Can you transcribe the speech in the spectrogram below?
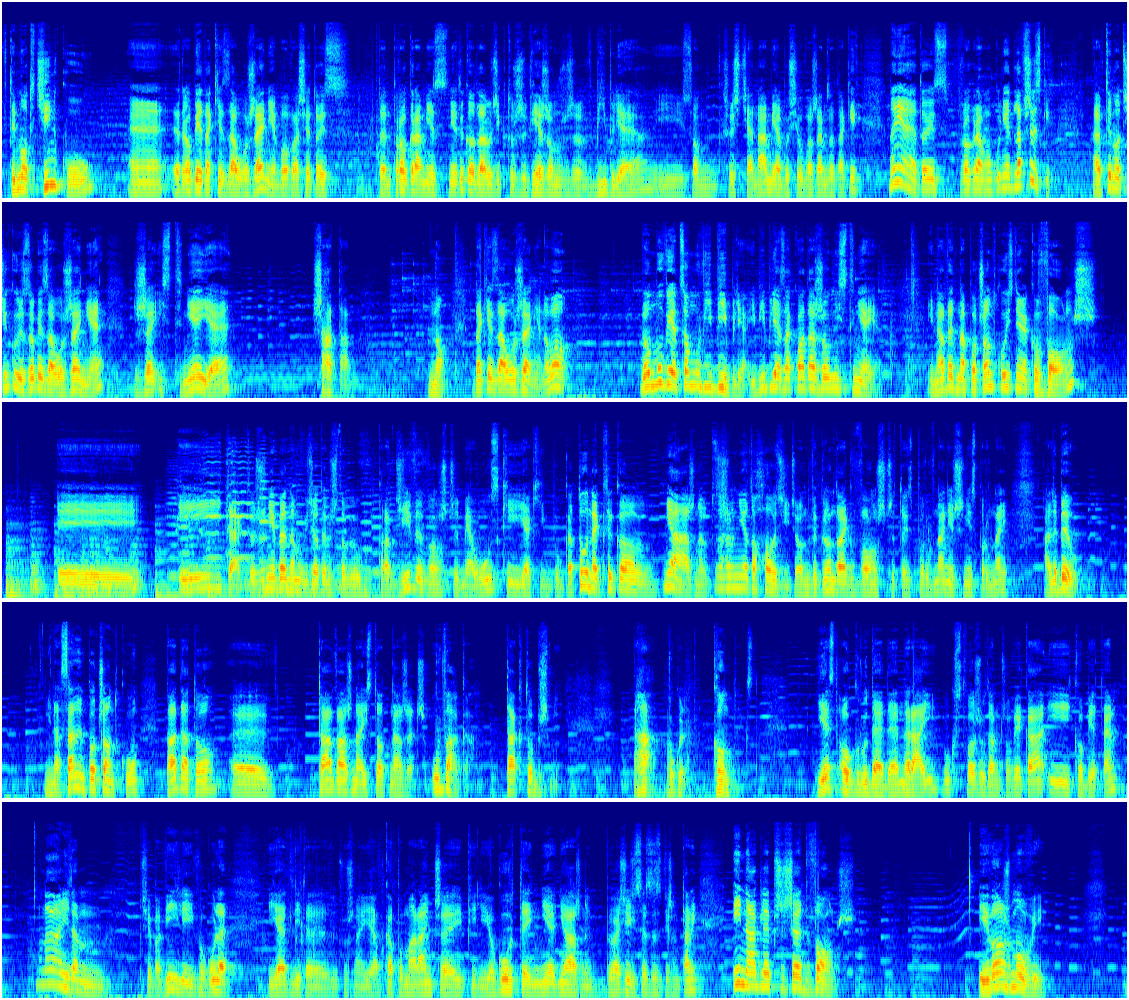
w tym odcinku e, robię takie założenie, bo właśnie to jest. Ten program jest nie tylko dla ludzi, którzy wierzą że w Biblię i są chrześcijanami albo się uważają za takich. No nie, to jest program ogólnie dla wszystkich. Ale w tym odcinku już zrobię założenie, że istnieje szatan. No, takie założenie. No bo, bo mówię, co mówi Biblia. I Biblia zakłada, że on istnieje. I nawet na początku istniał jako wąż. Yy, I tak, to już nie będę mówić o tym, że to był prawdziwy wąż, czy miał łuski, jaki był gatunek, tylko nieważne. To zresztą nie o to chodzi, czy on wygląda jak wąż, czy to jest porównanie, czy nie jest porównanie, ale był. I na samym początku pada to e, ta ważna, istotna rzecz. Uwaga, tak to brzmi. Aha, w ogóle, kontekst. Jest ogród Eden, raj, Bóg stworzył tam człowieka i kobietę. No oni tam się bawili i w ogóle jedli te różne jabłka, pomarańcze i pili jogurty, nie, nieważne, łazili sobie ze zwierzętami. I nagle przyszedł wąż. I wąż mówi,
